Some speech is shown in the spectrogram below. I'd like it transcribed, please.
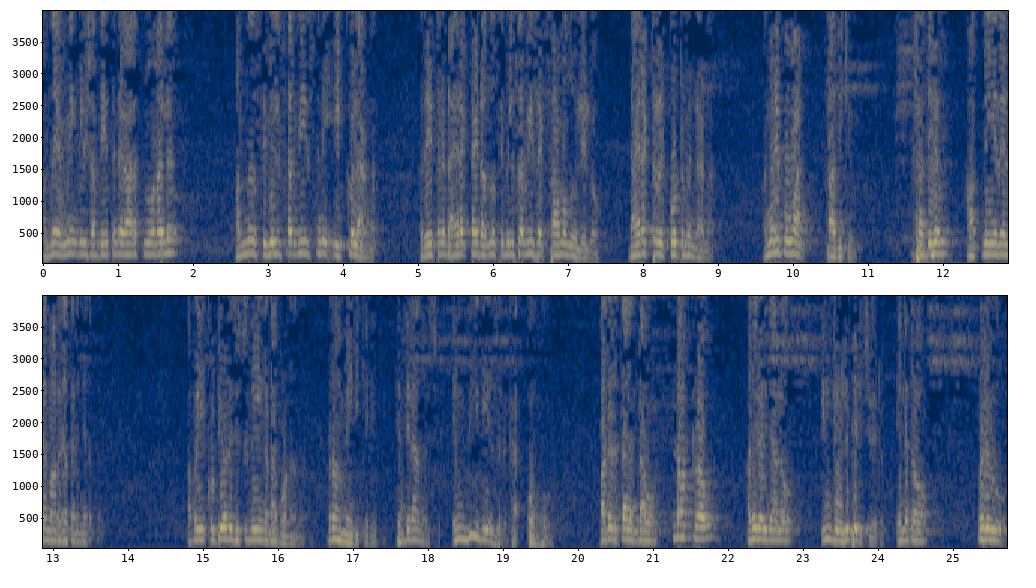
അന്ന് എം എ ഇംഗ്ലീഷ് അദ്ദേഹത്തിന്റെ കാലത്ത് എന്ന് പറഞ്ഞാൽ അന്ന് സിവിൽ സർവീസിന് ഈക്വലാണ് അദ്ദേഹത്തിന് ഡയറക്റ്റായിട്ട് അന്ന് സിവിൽ സർവീസ് എക്സാം ഒന്നുമില്ലല്ലോ ഡയറക്റ്റ് റിക്രൂട്ട്മെന്റ് ആണ്. അങ്ങനെ പോവാൻ സാധിക്കും. പക്ഷെ അദ്ദേഹം ആത്മീയതയുടെ മാർഗം തെരഞ്ഞെടുത്ത്. അപ്പൊ ഈ കുട്ടിയോട് ചോദിച്ചു നീ ഇങ്ങടാ പോണെന്ന്? ഒരു അമേരിക്കയിലേക്ക്. എന്തിനാന്ന് വെച്ചു എം ബി ബി എസ് എടുക്കാൻ. ഓഹോ. അതെടുത്താൽ എന്താവും? ഡോക്ടറാവും അത് കഴിഞ്ഞാലോ ഇന്ത്യയിൽ തിരിച്ചു വരും. എന്നിട്ടോ? ഒരു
